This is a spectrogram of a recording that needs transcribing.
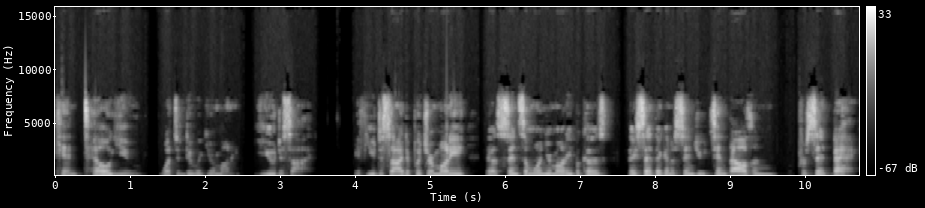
can tell you what to do with your money. You decide. If you decide to put your money, uh, send someone your money because they said they're going to send you 10,000% back,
